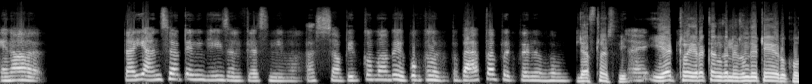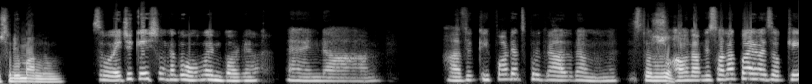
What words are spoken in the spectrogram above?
ஏன்னா நிறைய அன்சர்டனிட்டிஸ் இருக்குல்ல சினிமா அப்படி இருக்கும்போது எப்போ பேக்கப் இருக்கிறது டெஃபினெட்லி ஏற்ற இறக்கங்கள் இருந்துட்டே இருக்கும் சினிமா ஸோ எஜுகேஷன் வந்து ரொம்ப இம்பார்ட்டன்ட் அண்ட் அதுக்கு இம்பார்ட்டன்ஸ் கொடுக்குற ஆள் தான் ஸோ அவங்க அப்படி சொன்னப்போ வாஸ் ஓகே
